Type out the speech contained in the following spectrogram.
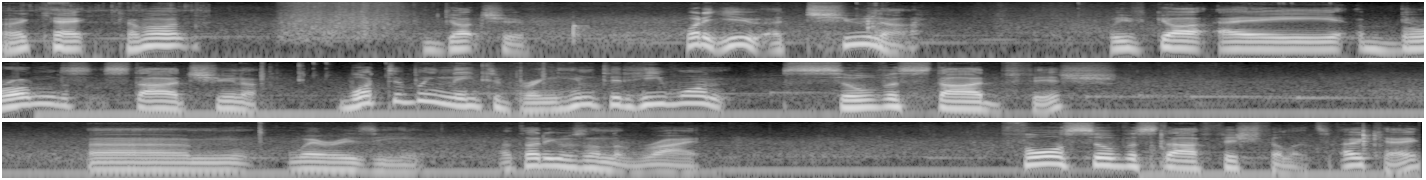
Okay, come on. Got you. What are you? A tuna. We've got a bronze star tuna. What did we need to bring him? Did he want silver starred fish? Um, where is he? I thought he was on the right. Four silver star fish fillets. Okay.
